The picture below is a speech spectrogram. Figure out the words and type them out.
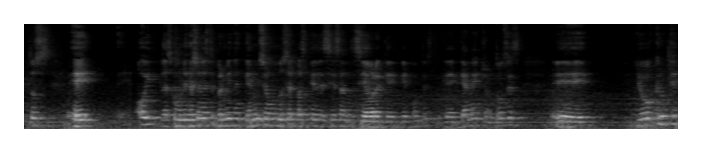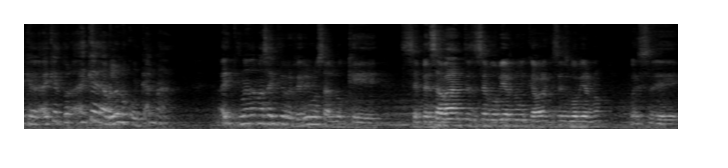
Entonces, eh, hoy las comunicaciones te permiten que en un segundo sepas qué decías antes y ahora qué, qué qué, qué han hecho. Entonces, eh, yo creo que hay que, hay que, actuar- hay que hablarlo con calma. Hay, nada más hay que referirnos a lo que se pensaba antes de ser gobierno y que ahora que se es gobierno, pues, eh,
